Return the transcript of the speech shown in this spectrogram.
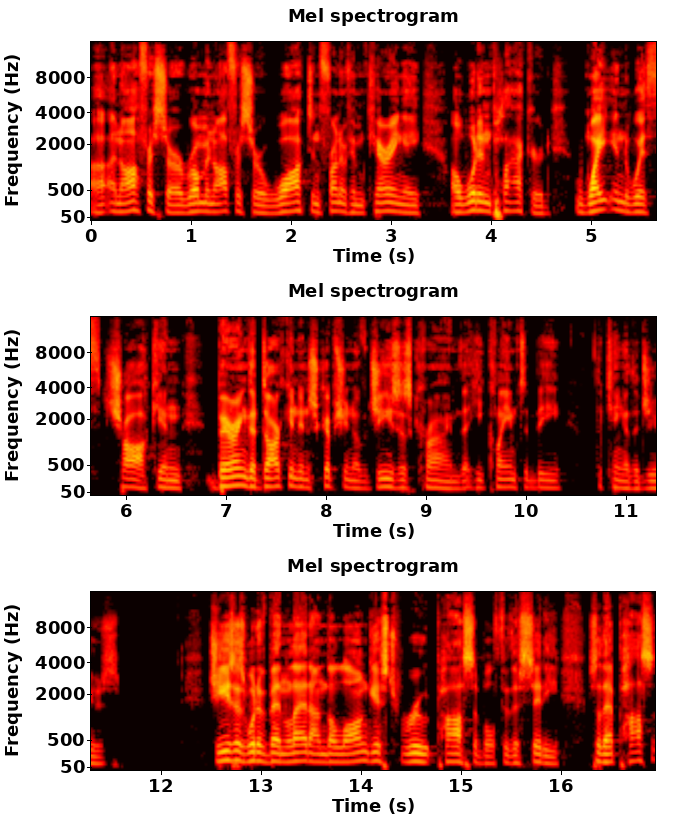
uh, an officer, a Roman officer, walked in front of him carrying a, a wooden placard whitened with chalk and bearing the darkened inscription of Jesus' crime that he claimed to be the King of the Jews. Jesus would have been led on the longest route possible through the city so that, poss-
